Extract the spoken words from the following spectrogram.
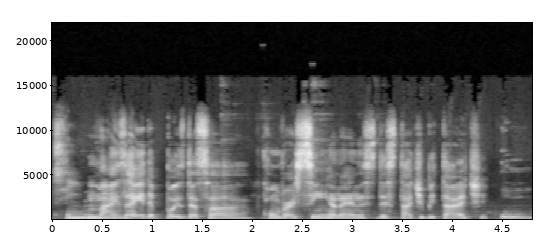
Sim. Mas aí, depois dessa conversinha, né, nesse destate bitate, o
